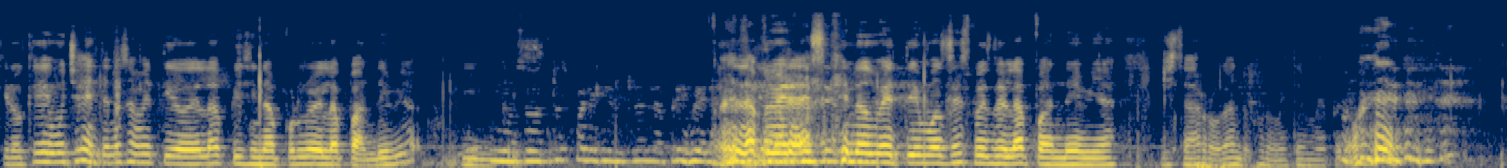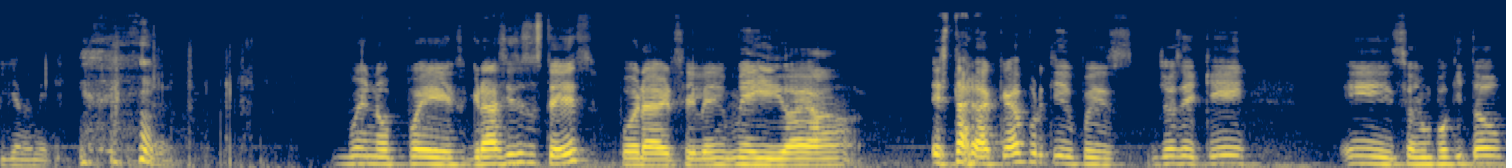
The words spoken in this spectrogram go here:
creo que mucha gente nos ha metido de la piscina por lo de la pandemia y pues, Nosotros, por ejemplo, es la primera la primera vez que nos metimos después de la pandemia, yo estaba rogando por meterme, pero y ya me metí. Bueno, pues gracias a ustedes por haberse medido a estar acá porque pues yo sé que eh, son un poquito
